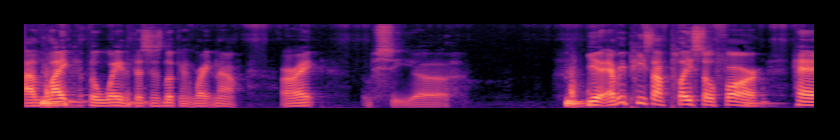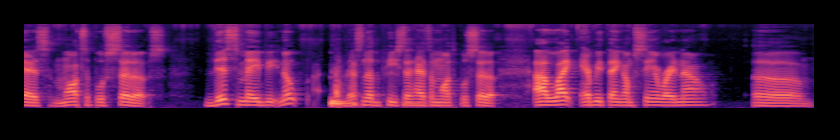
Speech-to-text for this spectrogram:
I like the way that this is looking right now. All right. Let's see. Uh, yeah, every piece I've placed so far has multiple setups. This may be nope. That's another piece that has a multiple setup. I like everything I'm seeing right now. Um,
